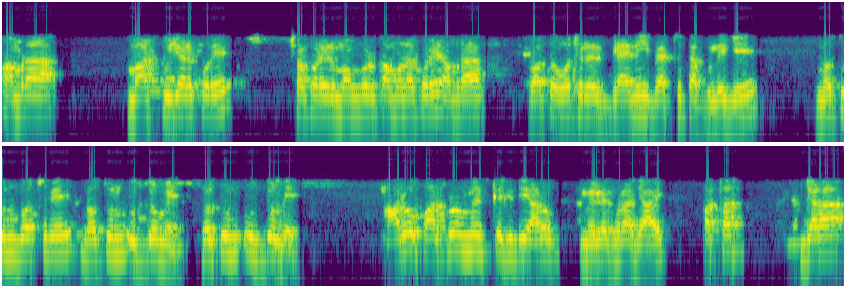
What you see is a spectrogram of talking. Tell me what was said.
আমরা মাঠ পূজার করে সকলের মঙ্গল কামনা করে আমরা গত বছরের গ্ল্যানি ব্যর্থতা ভুলে গিয়ে নতুন বছরে নতুন উদ্যমে নতুন উদ্যোগে আরও পারফরমেন্সকে যদি আরও মেলে ধরা যায় অর্থাৎ যারা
